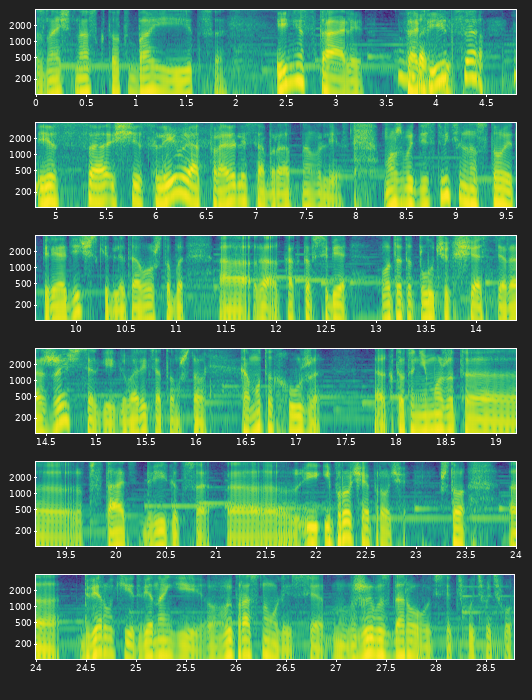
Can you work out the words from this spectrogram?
значит, нас кто-то боится. И не стали топиться, и с счастливые отправились обратно в лес. Может быть, действительно стоит периодически для того, чтобы а, а, как-то в себе вот этот лучик счастья разжечь, Сергей, говорить о том, что кому-то хуже, кто-то не может э, встать, двигаться э, и, и прочее, прочее. Что э, две руки, две ноги, вы проснулись, э, живы-здоровы все, тьфу-тьфу-тьфу.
